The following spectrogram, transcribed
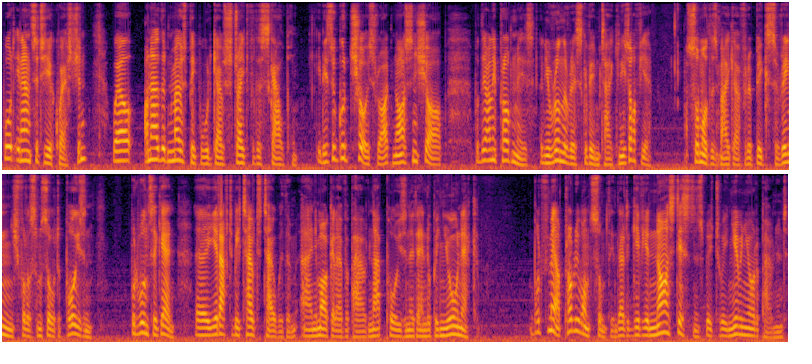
But in answer to your question, well, I know that most people would go straight for the scalpel. It is a good choice, right, nice and sharp, but the only problem is, and you run the risk of him taking it off you. Some others may go for a big syringe full of some sort of poison. But once again, uh, you'd have to be toe to toe with them, and you might get overpowered, and that poison would end up in your neck. But for me, I'd probably want something that'd give you a nice distance between you and your opponent,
